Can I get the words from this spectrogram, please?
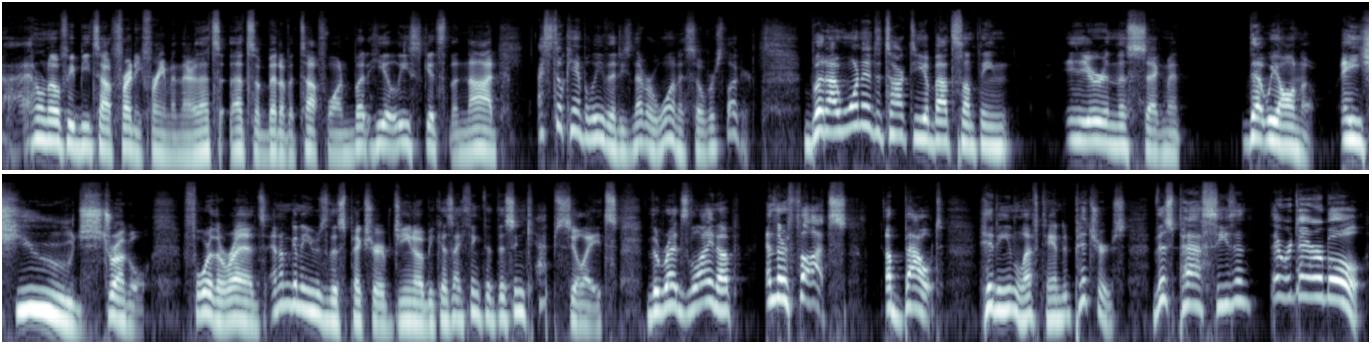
I don't know if he beats out Freddie Freeman there. That's that's a bit of a tough one, but he at least gets the nod. I still can't believe that he's never won a Silver Slugger. But I wanted to talk to you about something here in this segment that we all know. A huge struggle for the Reds. And I'm going to use this picture of Geno because I think that this encapsulates the Reds lineup and their thoughts about hitting left handed pitchers. This past season, they were terrible.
